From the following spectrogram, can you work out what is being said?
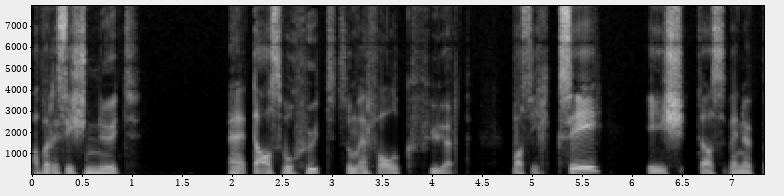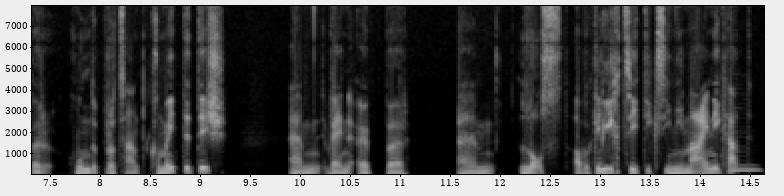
aber es ist nicht äh, das, was heute zum Erfolg führt. Was ich sehe, ist, dass wenn jemand 100% committed ist, ähm, wenn jemand ähm, lost, aber gleichzeitig seine Meinung hat, mhm.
